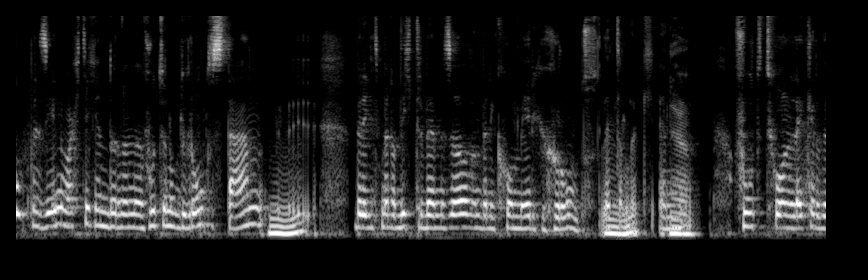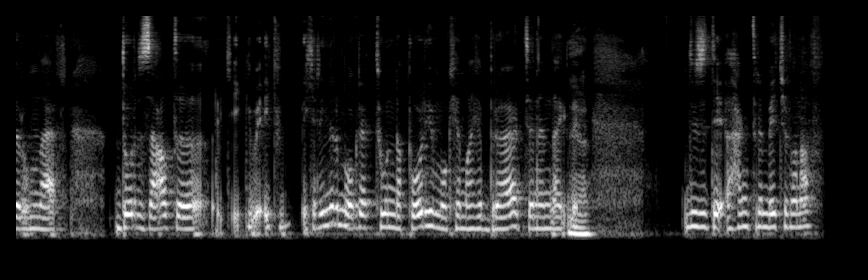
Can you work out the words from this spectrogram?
"Oeh, ik ben zenuwachtig en door met mijn voeten op de grond te staan, Mhm. eh, brengt me dat dichter bij mezelf en ben ik gewoon meer gegrond, letterlijk. En Mhm. Ja. voelt het gewoon lekkerder om daar door de zaal te... Ik, ik, ik herinner me ook dat ik toen dat podium ook helemaal gebruikte. En dat, Ja. Dus het hangt er een beetje van af.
